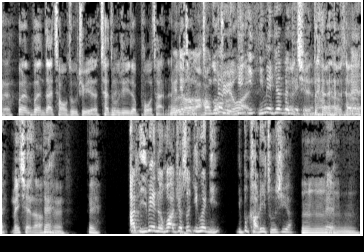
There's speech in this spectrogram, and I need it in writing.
了，不能不能再冲出去了，再冲出去就破产了。没。有冲冲出去的话你你你没有这个没钱对没钱了。对嗯。对。啊，里面的话就是因为你你不考虑储蓄啊。嗯嗯嗯嗯，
